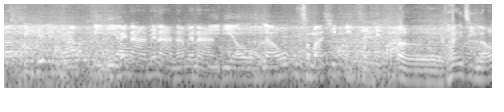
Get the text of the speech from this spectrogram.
มาปีเดียวเองครับปีเดียวไม่นานไม่นานนะไม่นานปีเดียวแล้วสมาชิกกี่คนเนี่ยเออถ้าจริงๆแล้ว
